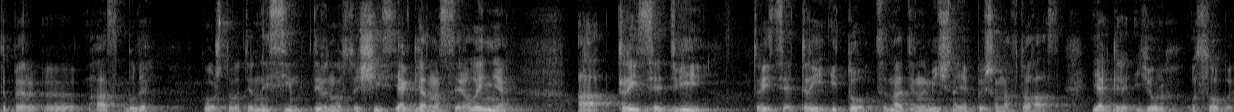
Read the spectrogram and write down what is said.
Тепер е, газ буде коштувати не 7,96 як для населення, а 32,33 і то ціна динамічна, як пише Нафтогаз, як для юрособи,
